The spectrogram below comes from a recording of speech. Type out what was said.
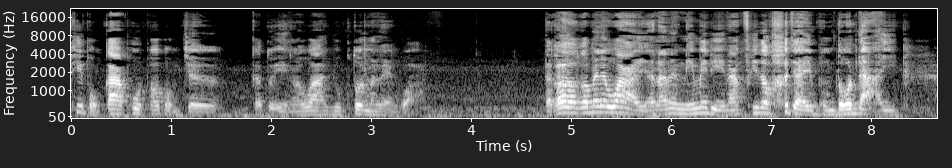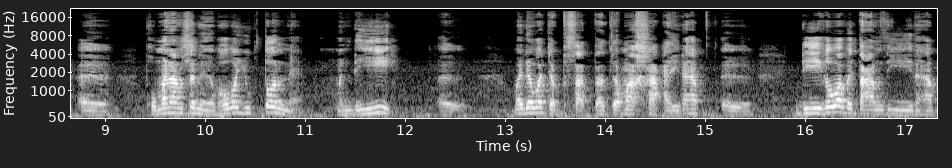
ที่ผมกล้าพูดเพราะผมเจอกับตัวเองแล้วว่ายุคต้นมันแรงกว่า แต่ก็ก็ไม่ได้ว่าอันนั้นอันนี้ไม่ดีนะพี่ต้องเข้าใจผมโดนด่าอีก เออผมมานำเสนอเพราะว่ายุคต้นเนี่ย มันดี เออ ไม่ได้ว่าจะสัตว์จะมาขายนะครับ เออ ดีก็ว่าไปตามดีนะครับ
